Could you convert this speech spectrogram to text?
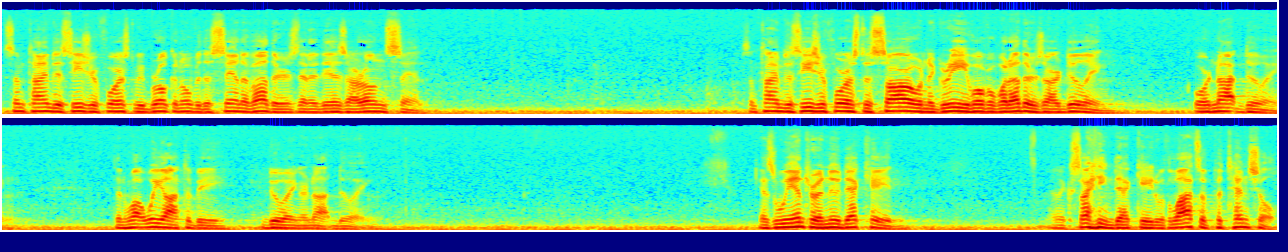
Sometimes it's easier for us to be broken over the sin of others than it is our own sin. Sometimes it's easier for us to sorrow and to grieve over what others are doing or not doing than what we ought to be doing or not doing. as we enter a new decade, an exciting decade with lots of potential,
